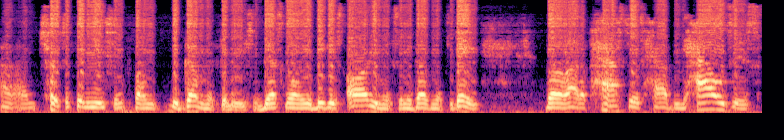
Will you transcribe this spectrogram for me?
um, church affiliation from the government affiliation. That's one of the biggest arguments in the government today. But a lot of pastors have the houses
